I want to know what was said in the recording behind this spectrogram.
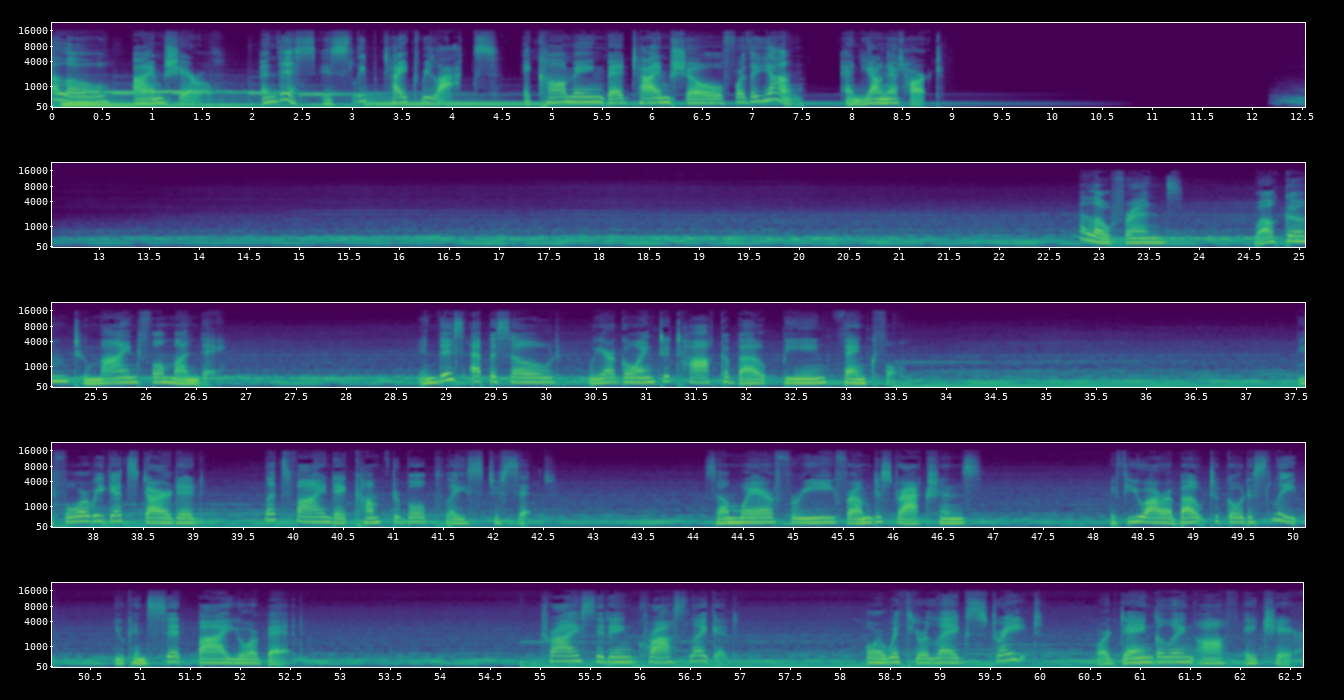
Hello, I'm Sheryl, and this is Sleep Tight Relax, a calming bedtime show for the young and young at heart. Hello, friends. Welcome to Mindful Monday. In this episode, we are going to talk about being thankful. Before we get started, let's find a comfortable place to sit. Somewhere free from distractions. If you are about to go to sleep, you can sit by your bed. Try sitting cross legged, or with your legs straight or dangling off a chair.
